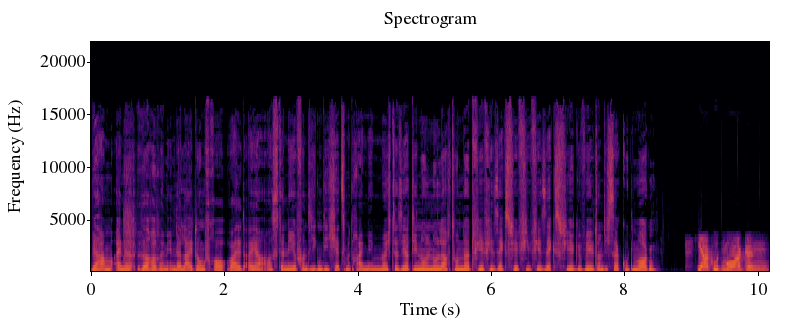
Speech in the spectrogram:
Wir haben eine Hörerin in der Leitung, Frau Waldeier aus der Nähe von Siegen, die ich jetzt mit reinnehmen möchte. Sie hat die 00800 446 44464 gewählt und ich sage guten Morgen. Ja, guten Morgen.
